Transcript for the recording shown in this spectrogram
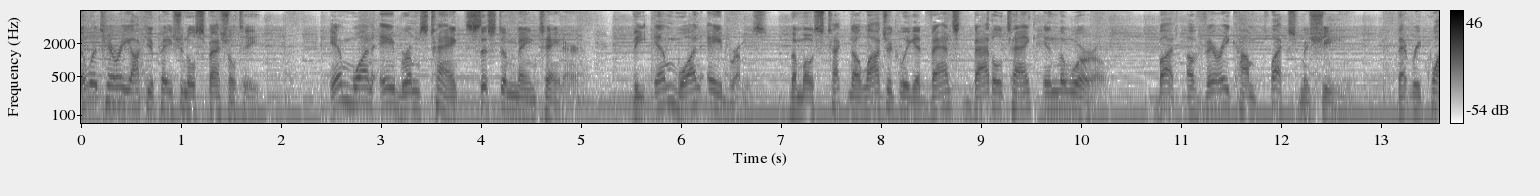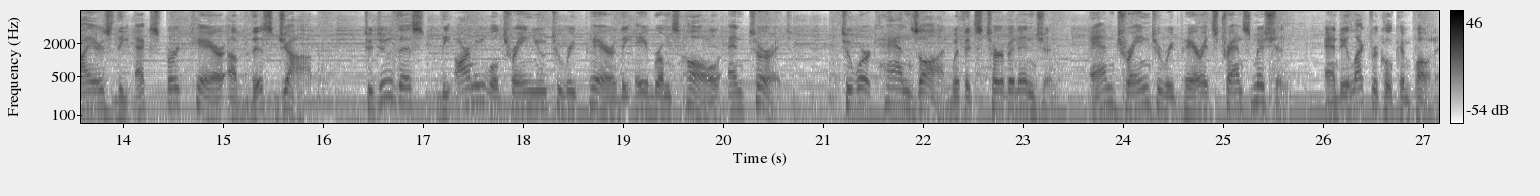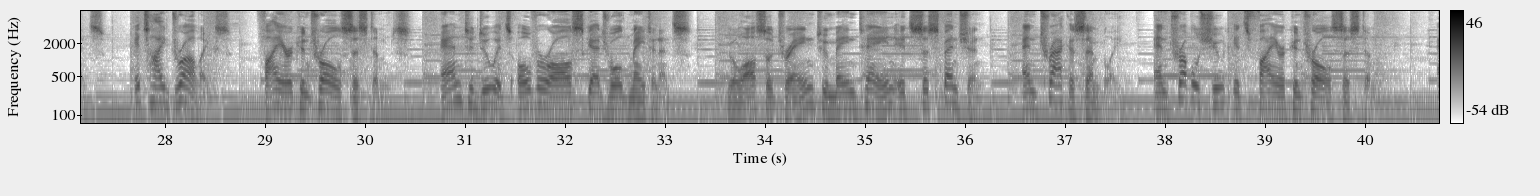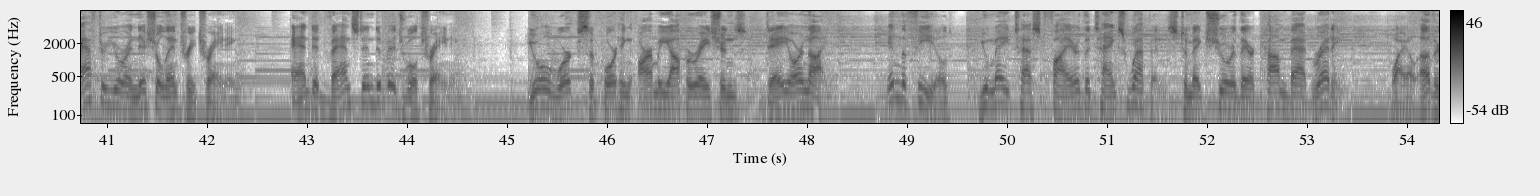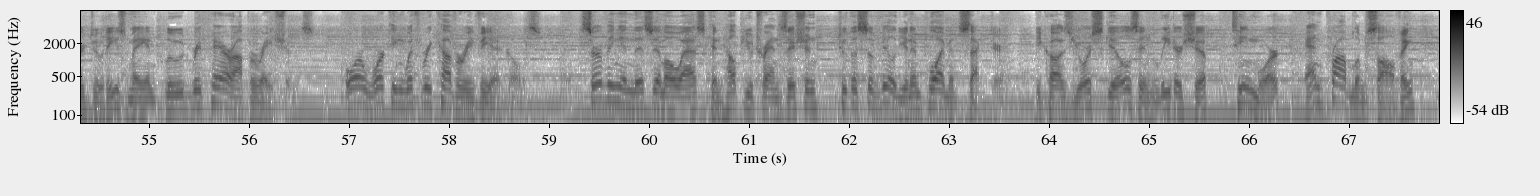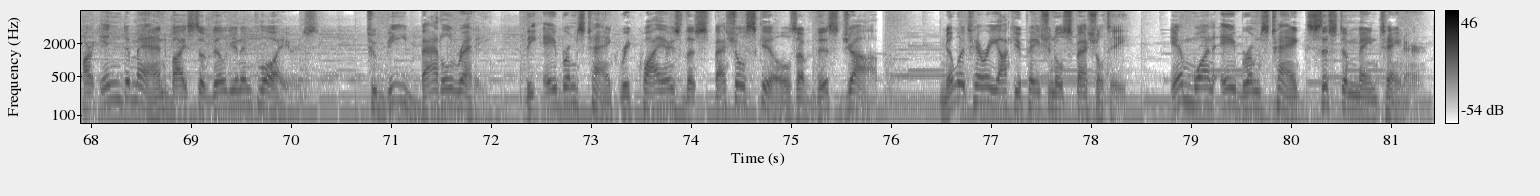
Military Occupational Specialty M1 Abrams Tank System Maintainer. The M1 Abrams, the most technologically advanced battle tank in the world, but a very complex machine that requires the expert care of this job. To do this, the Army will train you to repair the Abrams hull and turret, to work hands-on with its turbine engine, and train to repair its transmission and electrical components, its hydraulics, fire control systems, and to do its overall scheduled maintenance. You'll also train to maintain its suspension and track assembly and troubleshoot its fire control system. After your initial entry training and advanced individual training, you'll work supporting Army operations day or night. In the field, you may test fire the tank's weapons to make sure they're combat ready, while other duties may include repair operations or working with recovery vehicles. Serving in this MOS can help you transition to the civilian employment sector because your skills in leadership, teamwork, and problem solving are in demand by civilian employers. To be battle ready, the Abrams tank requires the special skills of this job. Military Occupational Specialty M1 Abrams Tank System Maintainer.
